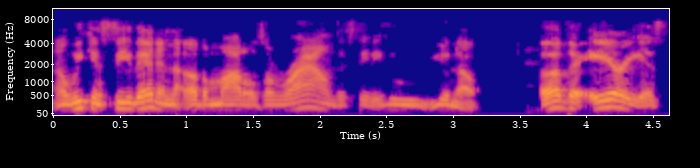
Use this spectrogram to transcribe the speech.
And we can see that in the other models around the city who, you know, other areas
